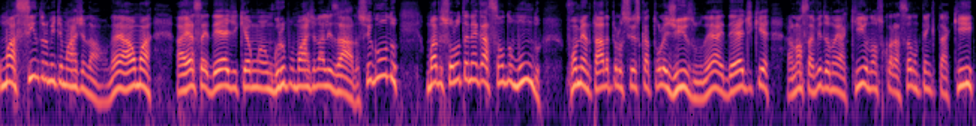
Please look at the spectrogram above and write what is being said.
uma síndrome de marginal, né? Há, uma, há essa ideia de que é um, um grupo marginalizado. Segundo, uma absoluta negação do mundo, fomentada pelo seu escatologismo, né? A ideia de que a nossa vida não é aqui, o nosso coração não tem que estar aqui,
